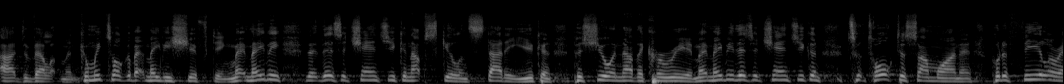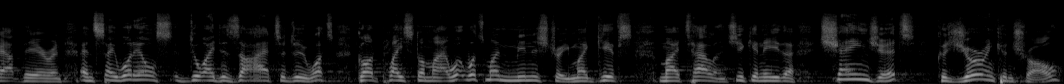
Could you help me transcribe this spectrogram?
uh, development? Can we talk about maybe shifting? May- Maybe th- there's a chance you can upskill and study. You can pursue another career. May- Maybe there's a chance you can t- talk to someone and put a feeler out there and, and say, what else do I desire to do? What's God placed on my, what, what's my ministry, my gifts, my talents? You can either change it because you're in control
